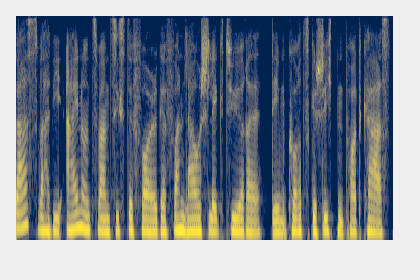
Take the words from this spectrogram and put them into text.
Das war die 21. Folge von Lauschlektüre, dem Kurzgeschichten-Podcast.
